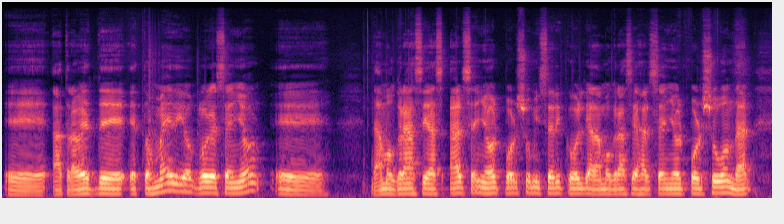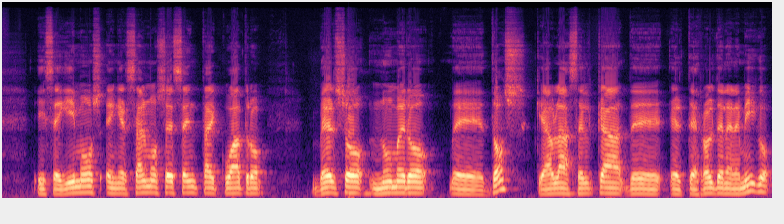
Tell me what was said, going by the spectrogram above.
eh, a través de estos medios. Gloria al Señor. Damos gracias al Señor por su misericordia. Damos gracias al Señor por su bondad. Y seguimos en el Salmo 64, verso número 2, que habla acerca del el terror del enemigo,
